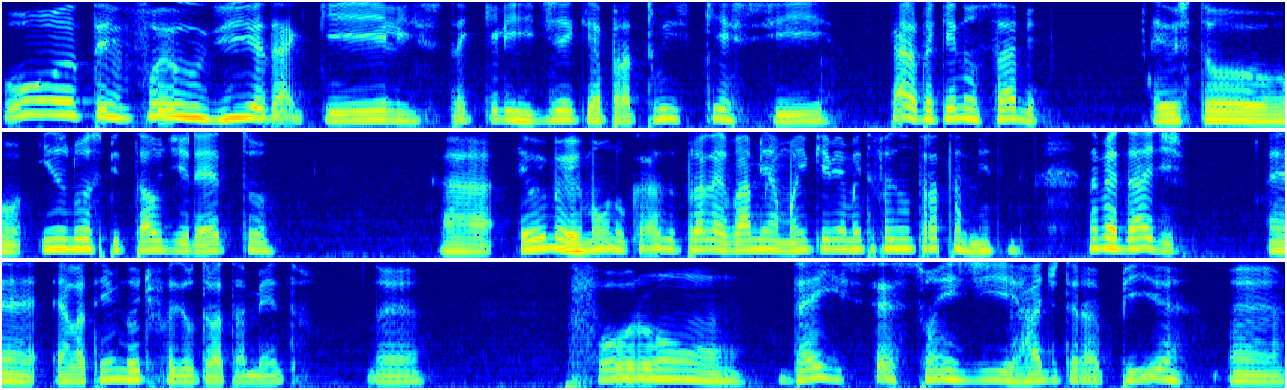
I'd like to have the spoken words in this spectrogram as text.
ontem foi um dia daqueles. Daqueles dias que é pra tu esquecer. Cara, pra quem não sabe, eu estou indo no hospital direto. Uh, eu e meu irmão, no caso, para levar minha mãe, porque minha mãe tá fazendo um tratamento. Né? Na verdade, é, ela terminou de fazer o tratamento. Né? Foram 10 sessões de radioterapia. É,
